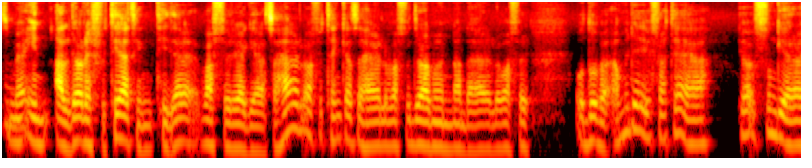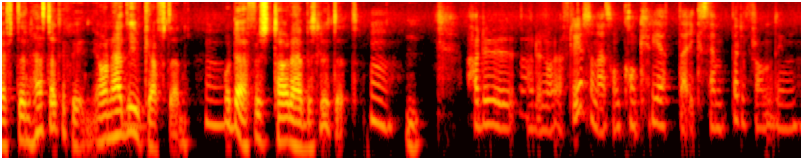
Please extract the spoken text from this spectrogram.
som jag in, aldrig har reflekterat kring tidigare. Varför reagerar jag så här? Eller varför tänker jag så här? Eller varför drar jag mig undan där? Eller varför... Och då bara, ja men det är ju för att jag, är, jag fungerar efter den här strategin. Jag har den här drivkraften. Mm. Och därför tar jag det här beslutet. Mm. mm. Har du, har du några fler sådana som konkreta exempel från din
